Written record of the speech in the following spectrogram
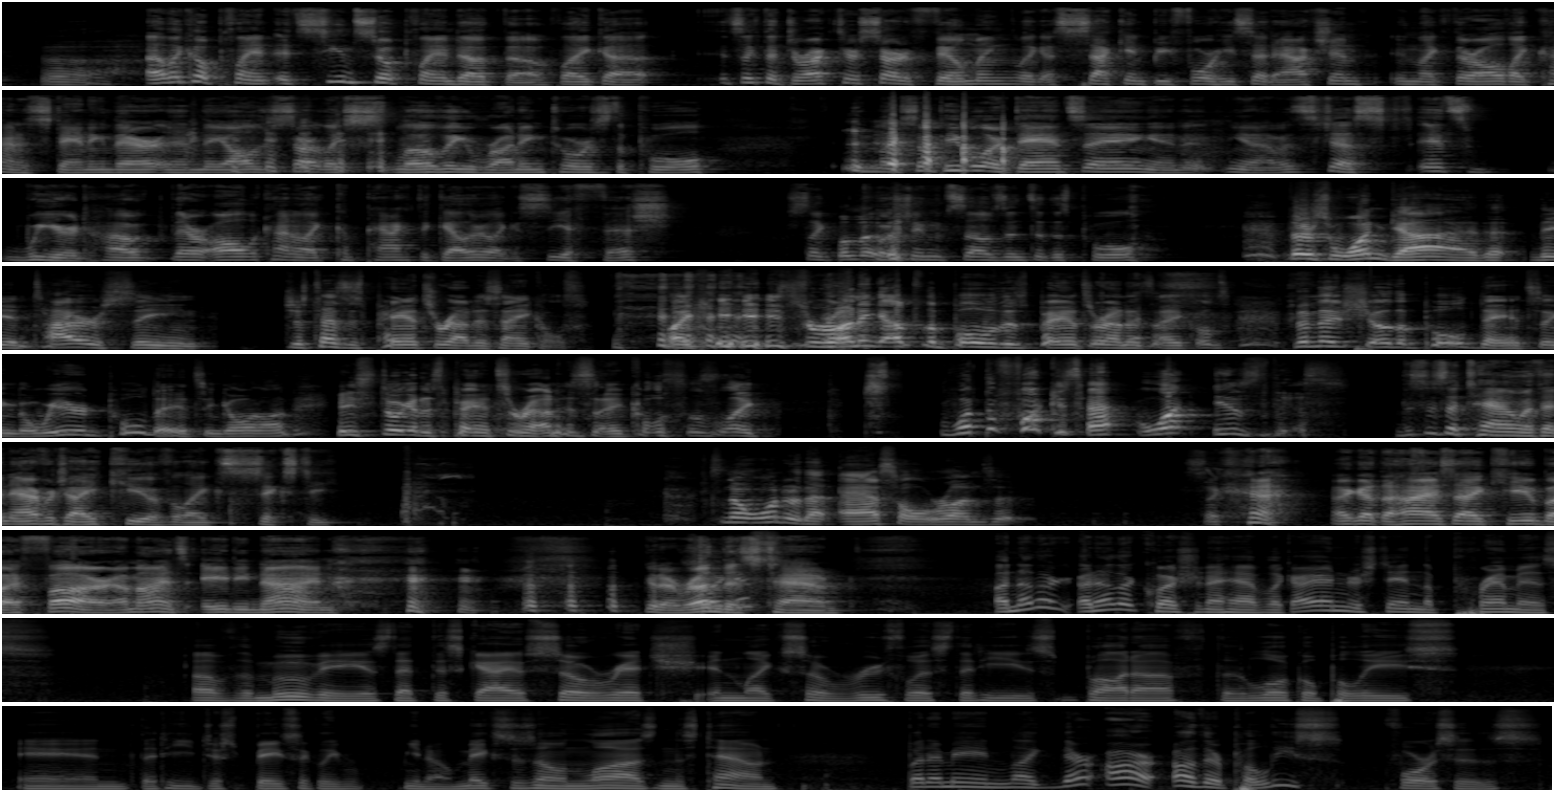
I like how planned. It seems so planned out though. Like, uh, it's like the director started filming like a second before he said action, and like they're all like kind of standing there, and then they all just start like slowly running towards the pool. And like some people are dancing, and it, you know, it's just it's weird how they're all kind of like compact together like a sea of fish, just like Well, pushing themselves into this pool. There's one guy that the entire scene just has his pants around his ankles. Like he's running out to the pool with his pants around his ankles. Then they show the pool dancing, the weird pool dancing going on. He's still got his pants around his ankles. It's like, just what the fuck is that? What is this? This is a town with an average IQ of like 60. It's no wonder that asshole runs it. It's like, huh, I got the highest IQ by far. Uh, mine's 89. Gonna run I this guess- town. Another another question I have, like I understand the premise of the movie is that this guy is so rich and like so ruthless that he's bought off the local police and that he just basically, you know, makes his own laws in this town. But I mean, like there are other police forces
